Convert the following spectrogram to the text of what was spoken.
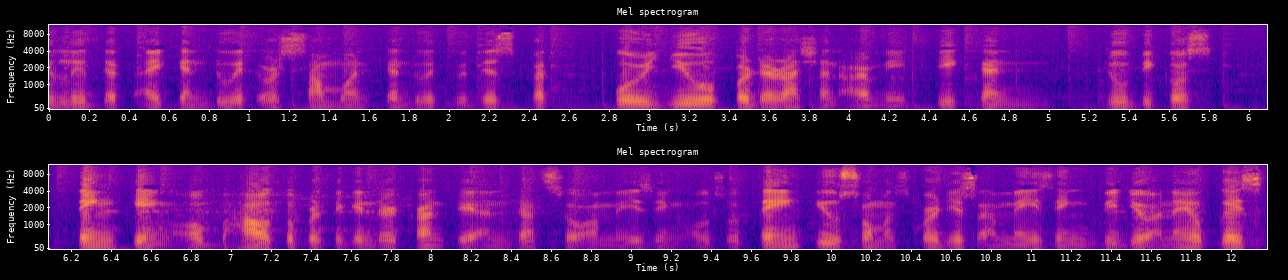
believe that i can do it or someone can do it with this but for you for the russian army they can do because thinking of how to protect their country and that's so amazing also. Thank you so much for this amazing video and i hope guys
